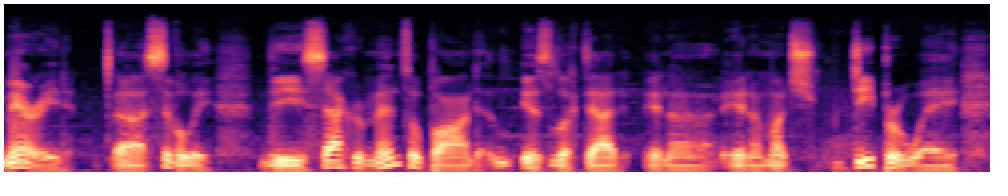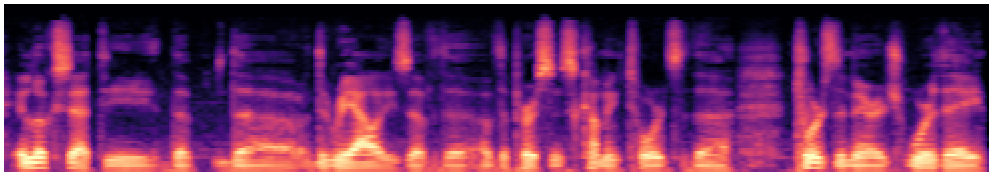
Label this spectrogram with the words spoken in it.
married. Uh, civilly, the sacramental bond is looked at in a in a much deeper way. It looks at the, the the the realities of the of the persons coming towards the towards the marriage. Were they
